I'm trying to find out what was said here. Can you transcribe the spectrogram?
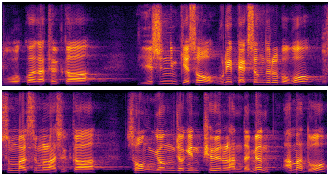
무엇과 같을까? 예수님께서 우리 백성들을 보고 무슨 말씀을 하실까? 성경적인 표현을 한다면 아마도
